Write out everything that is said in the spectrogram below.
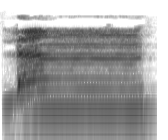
لن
